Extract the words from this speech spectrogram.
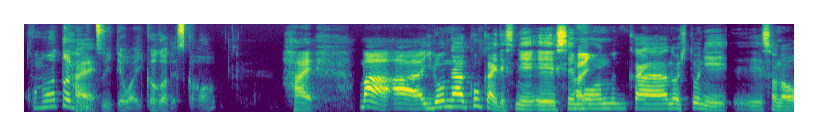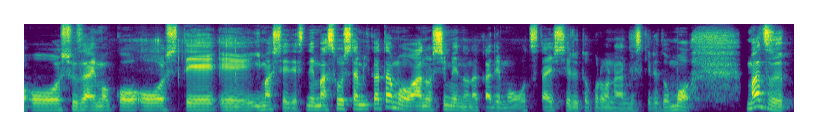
このあたりについてはいかがですか、はいはい。まあ、いろんな今回ですね、専門家の人に、その取材もこうしていましてですね、まあそうした見方もあの紙面の中でもお伝えしているところなんですけれども、まず、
